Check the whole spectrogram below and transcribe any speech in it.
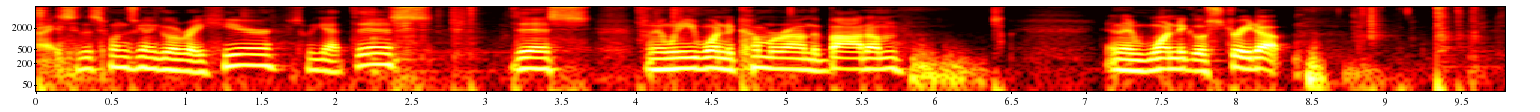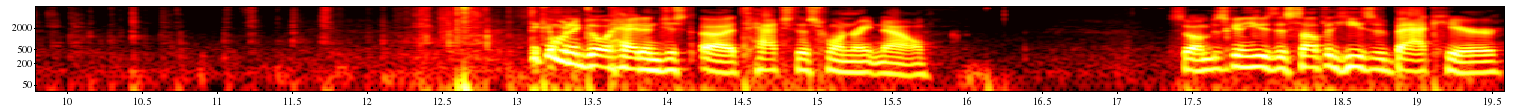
All right, so this one's gonna go right here. So we got this, this, and then we need one to come around the bottom, and then one to go straight up. I think I'm gonna go ahead and just uh, attach this one right now. So I'm just gonna use the self-adhesive back here.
